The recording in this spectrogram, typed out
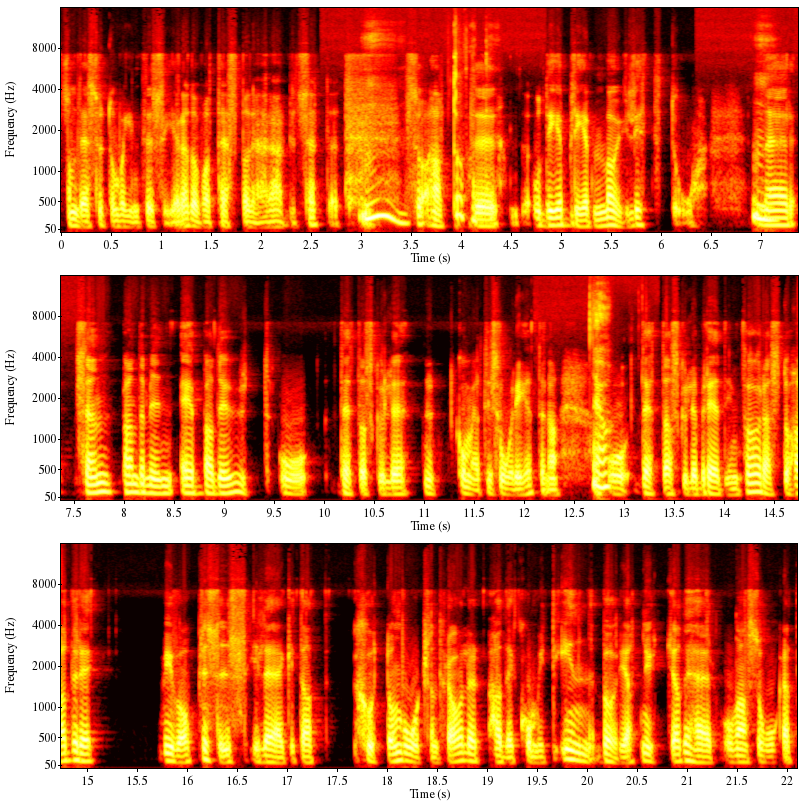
som dessutom var intresserade av att testa det här arbetssättet. Mm. Så att, eh, och det blev möjligt då. Mm. När sen pandemin ebbade ut och detta skulle, nu kommer jag till svårigheterna, Ja. och detta skulle breddinföras, då hade det, vi var precis i läget att 17 vårdcentraler hade kommit in, börjat nyttja det här och man såg att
